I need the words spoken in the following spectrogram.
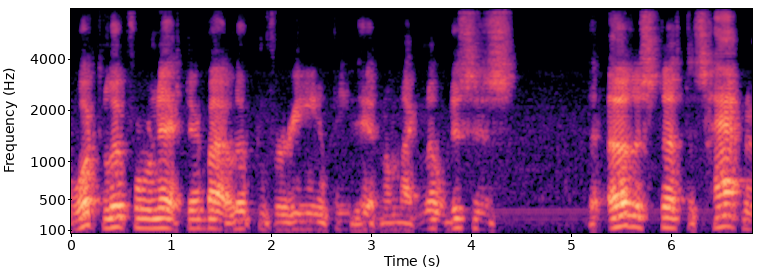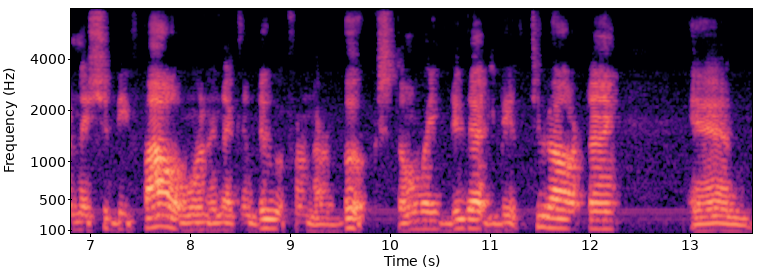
what to look for next. Everybody looking for EMP to hit, and I'm like, no, this is the other stuff that's happening. They should be following, and they can do it from their books. The only way you can do that, you be at the two dollar thing, and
